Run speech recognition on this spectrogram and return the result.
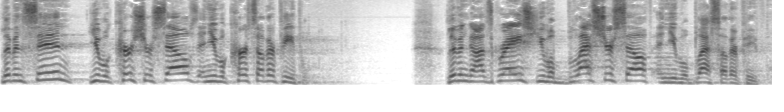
Live in sin, you will curse yourselves and you will curse other people. Live in God's grace, you will bless yourself and you will bless other people.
